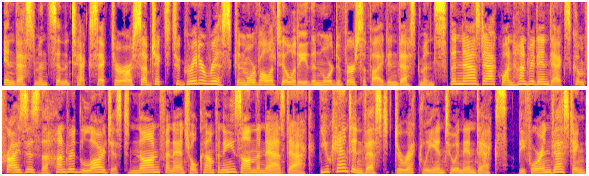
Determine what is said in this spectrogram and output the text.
Investments in the tech sector are subject to greater risk and more volatility than more diversified investments. The NASDAQ 100 index comprises the 100 largest non financial companies on the NASDAQ. You can't invest directly into an index. Before investing,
